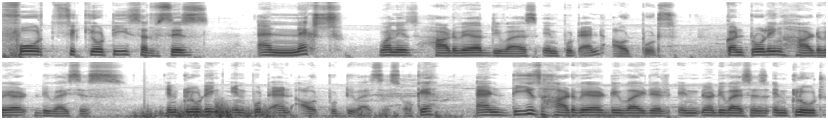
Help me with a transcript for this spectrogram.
fourth security services and next one is hardware device input and outputs. Controlling hardware devices including input and output devices okay? And these hardware divided in uh, devices include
